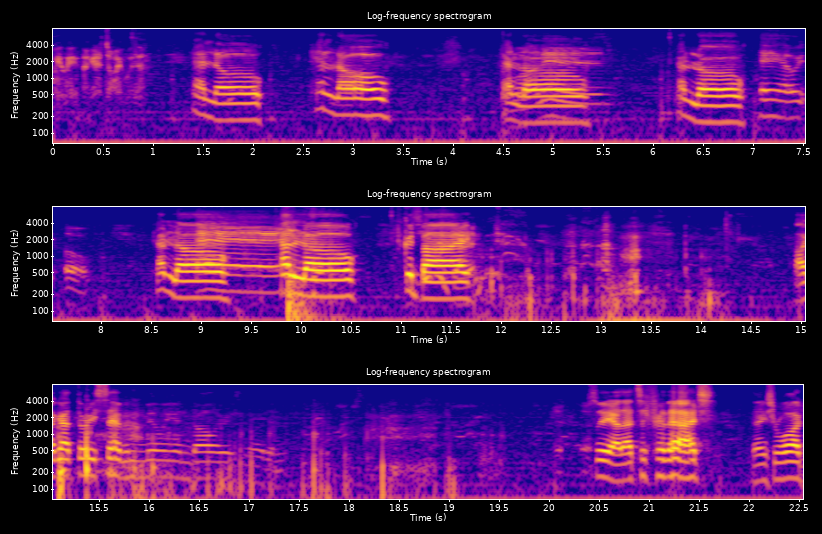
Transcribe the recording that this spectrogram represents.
wait. I gotta toy with him. Hello. Hello. Hello. Come on in. Hello. Hey, how are you? Oh. Hello. Hey. Hello. Goodbye. I got thirty-seven million dollars. So yeah, that's it for that. Thanks for watching.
